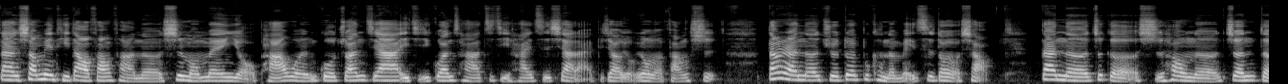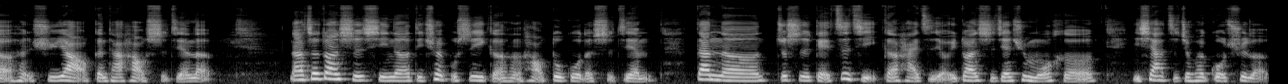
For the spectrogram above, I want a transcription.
但上面提到的方法呢，是萌妹有爬文过专家以及观察自己孩子下来比较有用的方式。当然呢，绝对不可能每次都有效。但呢，这个时候呢，真的很需要跟他耗时间了。那这段时期呢，的确不是一个很好度过的时间。但呢，就是给自己跟孩子有一段时间去磨合，一下子就会过去了，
